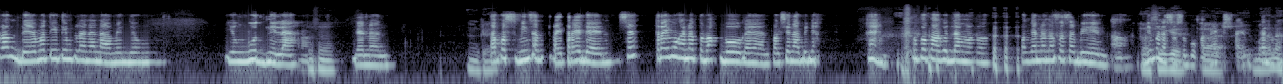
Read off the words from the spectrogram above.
From there, matitimpla na namin yung yung mood nila. Uh-huh. Ganon. Okay. Tapos minsan try-try din. Sir, try mo ano, tumakbo, ganon. Pag sinabi niya, Mapapagod lang ako. Pag gano'n ang sasabihin, ah, hindi oh, mo na susubukan uh, next time. Mga na.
